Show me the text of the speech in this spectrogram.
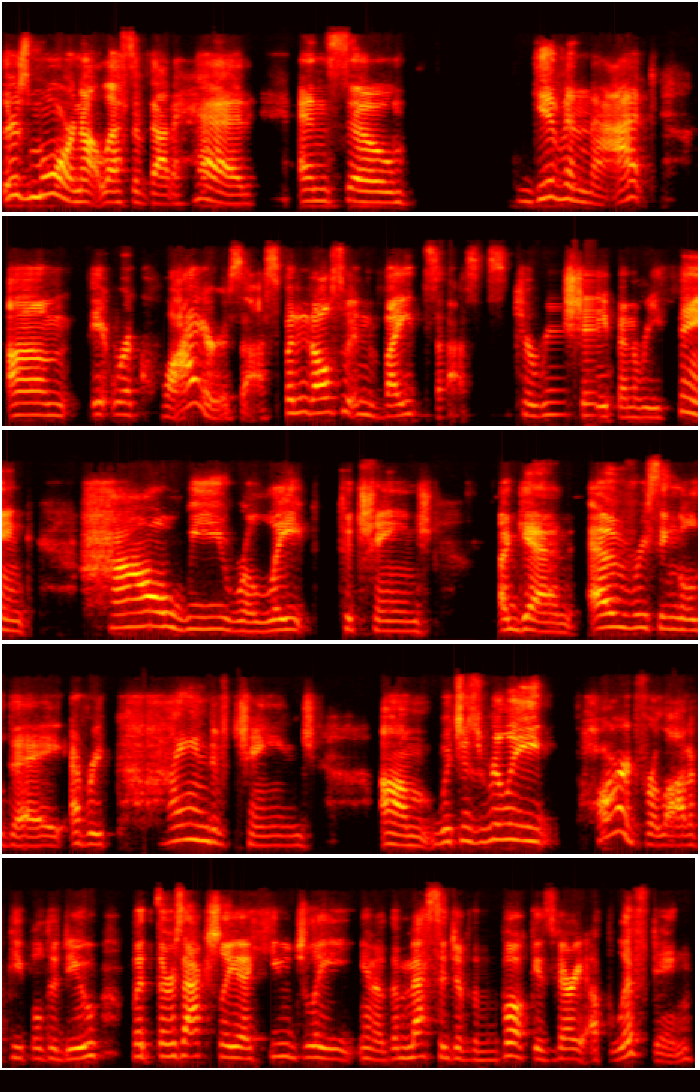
There's more, not less of that ahead. And so given that, um, it requires us, but it also invites us to reshape and rethink how we relate to change again every single day, every kind of change. Um, which is really hard for a lot of people to do but there's actually a hugely you know the message of the book is very uplifting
